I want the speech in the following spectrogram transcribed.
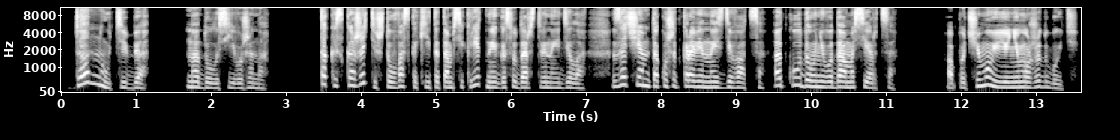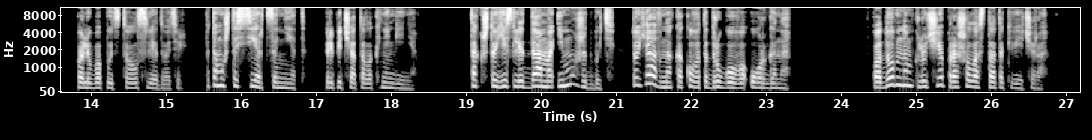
«Да ну тебя!» — надулась его жена. Так и скажите, что у вас какие-то там секретные государственные дела. Зачем так уж откровенно издеваться? Откуда у него дама сердца? А почему ее не может быть? полюбопытствовал следователь. Потому что сердца нет, припечатала княгиня. Так что если дама и может быть, то явно какого-то другого органа. В подобном ключе прошел остаток вечера.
